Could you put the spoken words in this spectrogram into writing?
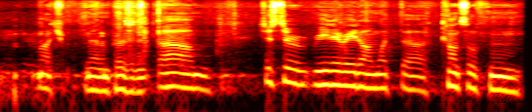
Thank you very much, Madam President. Um, Just to reiterate on what the council from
